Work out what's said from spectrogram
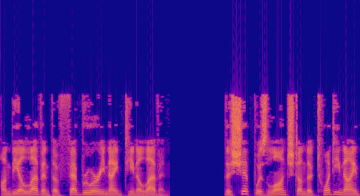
on the 11th of February 1911. The ship was launched on 29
